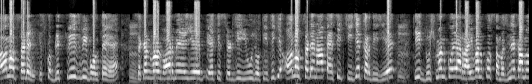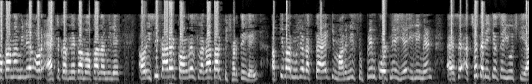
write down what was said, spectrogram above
ऑल ऑफ़ सडन इसको ब्लिथक्रीज भी बोलते हैं। सेकंड वर्ल्ड वॉर में ये एक स्ट्रेटजी यूज़ होती थी कि ऑल ऑफ़ सडन आप ऐसी चीज़ें कर दीजिए हम्म। कि दुश्मन को या राइवल को समझने का मौका ना मिले और एक्ट करने का मौका ना मिले और इसी कारण कांग्रेस लगातार पिछड़ती गई। अब की बार मुझे लगता है कि माननीय सुप्रीम कोर्ट ने ये एलिमेंट ऐसे अच्छे तरीके से यूज़ किया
